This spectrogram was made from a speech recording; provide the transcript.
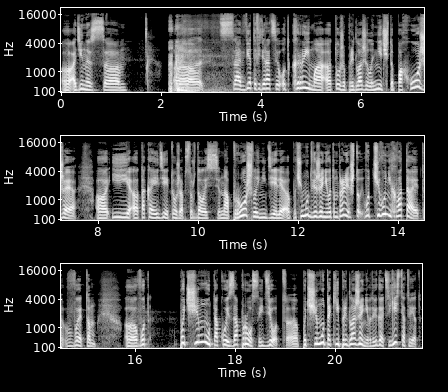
один из Совета Федерации от Крыма тоже предложила нечто похожее, и такая идея тоже обсуждалась на прошлой неделе. Почему движение в этом направлении? Что, вот чего не хватает в этом? Вот почему такой запрос идет? Э, Почему такие предложения выдвигаются? Есть ответ?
